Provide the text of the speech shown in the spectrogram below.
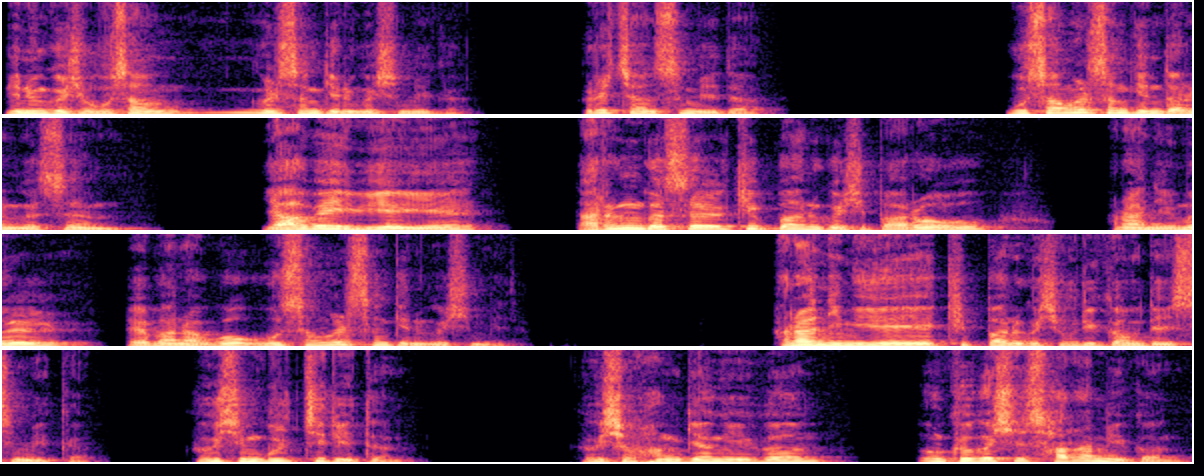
비는 것이 우상을 섬기는 것입니까? 그렇지 않습니다. 우상을 섬긴다는 것은 야외 위에 다른 것을 기뻐하는 것이 바로 하나님을 배반하고 우상을 섬기는 것입니다. 하나님 이외에 기뻐하는 것이 우리 가운데 있습니까? 그것이 물질이든, 그것이 환경이건, 또는 그것이 사람이건,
